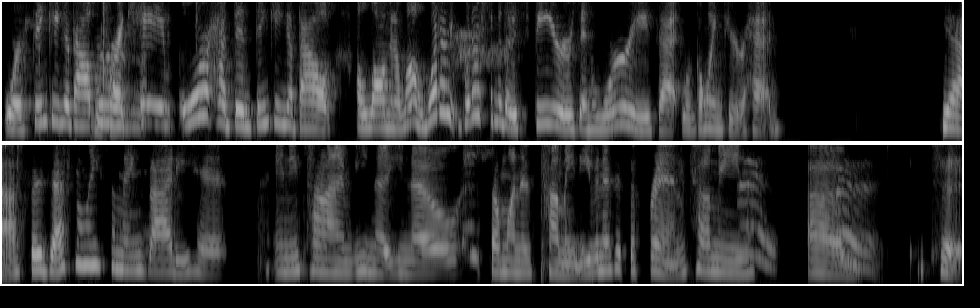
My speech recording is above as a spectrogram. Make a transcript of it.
were thinking about before I came or had been thinking about along and along? What are what are some of those fears and worries that were going through your head? Yeah, so definitely some anxiety hits anytime you know you know someone is coming, even if it's a friend coming um, to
